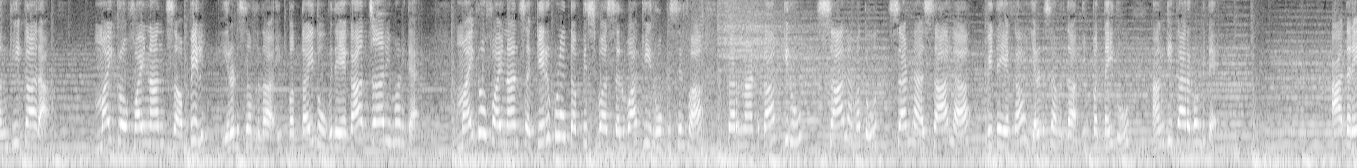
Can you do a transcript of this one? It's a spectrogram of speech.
ಅಂಗೀಕಾರ. ಮೈಕ್ರೋಫೈನಾನ್ಸ್ ಬಿಲ್ ಎರಡು ಸಾವಿರದ ಇಪ್ಪತ್ತೈದು ವಿಧೇಯಕ ಜಾರಿ ಮಾಡಿದೆ. ಮೈಕ್ರೋಫೈನಾನ್ಸ್ ಕಿರುಕುಳ ತಪ್ಪಿಸುವ ಸಲುವಾಗಿ ರೂಪಿಸಿರುವ ಕರ್ನಾಟಕ ಕಿರು, ಸಾಲ ಮತ್ತು ಸಣ್ಣ ಸಾಲ ವಿಧೇಯಕ ಎರಡು ಸಾವಿರದ ಇಪ್ಪತ್ತೈದು ಅಂಗೀಕಾರಗೊಂಡಿದೆ. ಆದರೆ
